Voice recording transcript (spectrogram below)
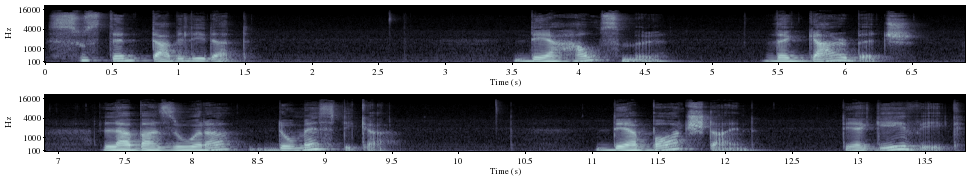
sustentabilidad, der Hausmüll, the garbage, la basura domestica, der Bordstein, der Gehweg,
